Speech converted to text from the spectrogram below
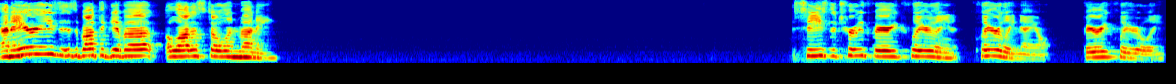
An Aries is about to give up a lot of stolen money. Sees the truth very clearly clearly now. Very clearly.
